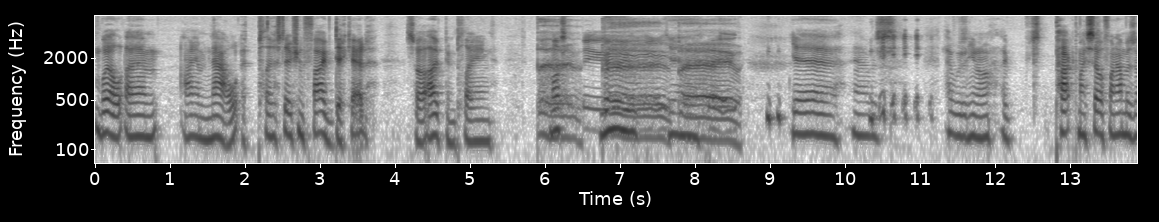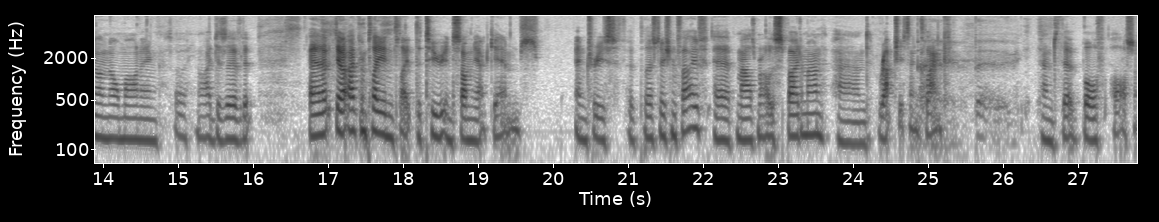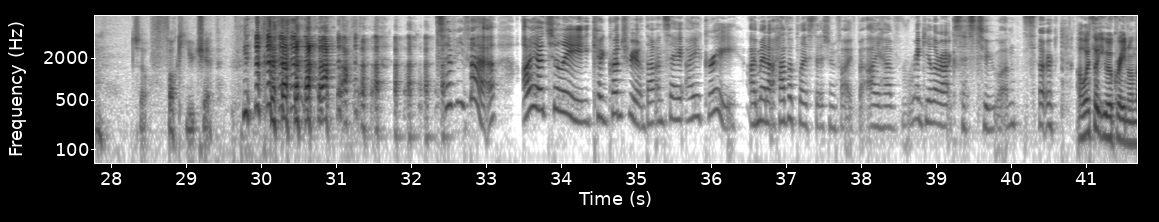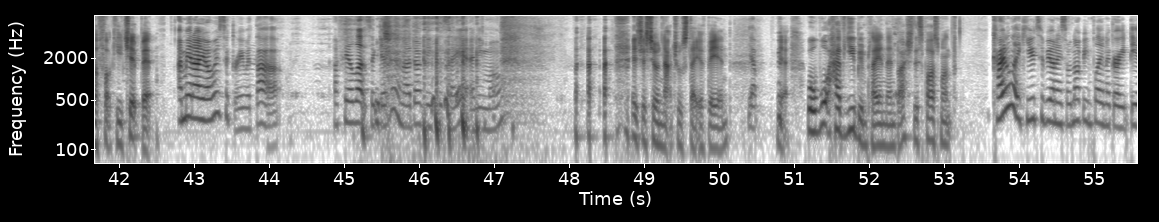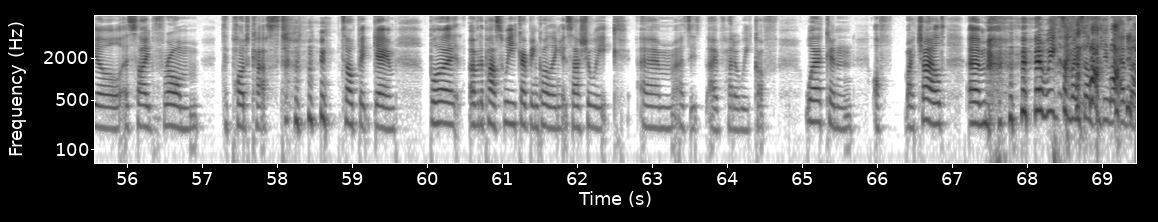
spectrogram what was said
Well, um, I am now a PlayStation 5 dickhead, so I've been playing. Most, Boo. yeah, yeah, I was, I was, you know, I packed myself on Amazon all morning, so you know I deserved it. Uh, yeah, I've been playing like the two Insomniac games entries for PlayStation 5, uh, Miles Morales Spider-Man and Ratchet and Clank, and they're both awesome. So fuck you, Chip. To be fair, I actually can contribute on that and say I agree. I may not have a PlayStation 5, but I have regular access to one. So, Oh, I thought you were agreeing on the fuck you chip bit. I mean, I always agree with that. I feel that's a given. I don't need to say it anymore. It's just your natural state of being. Yep. Yeah. Well, what have you been playing then, Bash, this past month? kind of like you to be honest i've not been playing a great deal aside from the podcast topic game but over the past week i've been calling it sasha week um as it's, i've had a week off work and off my child um a week to myself to do whatever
